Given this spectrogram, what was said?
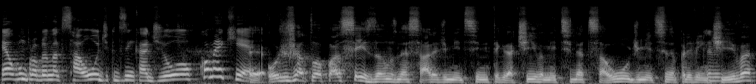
É algum problema de saúde que desencadeou? Como é que é? é hoje eu já estou há quase seis anos nessa área de medicina integrativa, medicina de saúde, medicina preventiva.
